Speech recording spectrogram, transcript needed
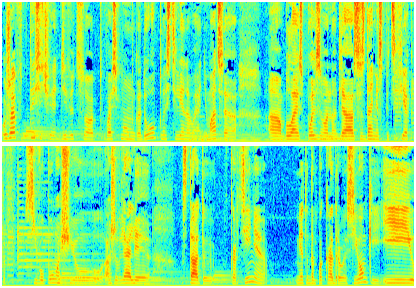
Уже в 1908 году пластилиновая анимация а, была использована для создания спецэффектов. С его помощью оживляли статую в картине, методом покадровой съемки. И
